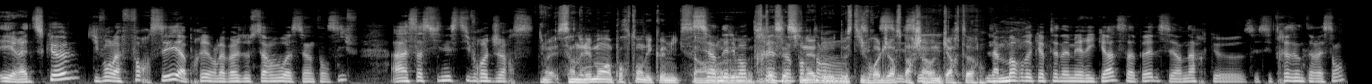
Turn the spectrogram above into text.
et Red Skull qui vont la forcer après un lavage de cerveau assez intensif à assassiner Steve Rogers. Ouais, c'est un élément important des comics. hein, C'est un élément cet très important. De, de Steve Rogers par Sharon Carter. La mort de Captain America ça s'appelle, c'est un arc, euh, c'est c'est très intéressant.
